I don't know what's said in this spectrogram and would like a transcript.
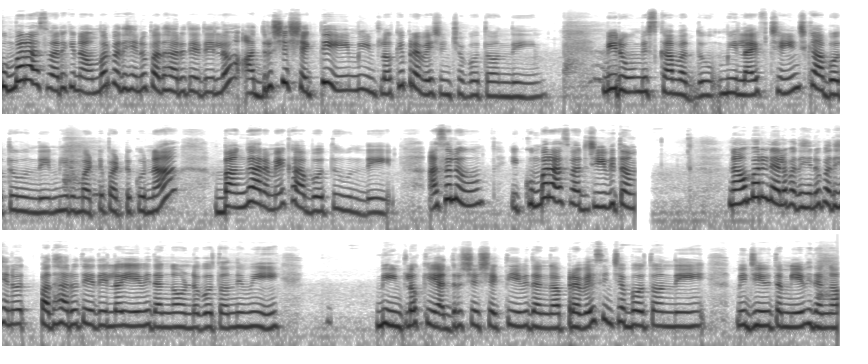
కుంభరాశి వారికి నవంబర్ పదిహేను పదహారు తేదీల్లో అదృశ్య శక్తి మీ ఇంట్లోకి ప్రవేశించబోతోంది. మీరు మిస్ కావద్దు మీ లైఫ్ చేంజ్ కాబోతూ ఉంది మీరు మట్టి పట్టుకున్న బంగారమే కాబోతూ ఉంది. అసలు ఈ కుంభరాశి వారి జీవితం నవంబర్ నెల పదిహేను పదిహేను పదహారు తేదీల్లో ఏ విధంగా ఉండబోతోంది మీ మీ ఇంట్లోకి అదృశ్య శక్తి ఏ విధంగా ప్రవేశించబోతోంది? మీ జీవితం ఏ విధంగా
